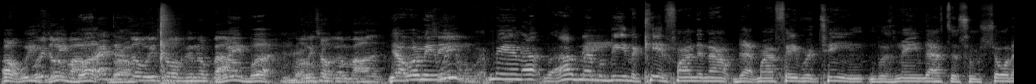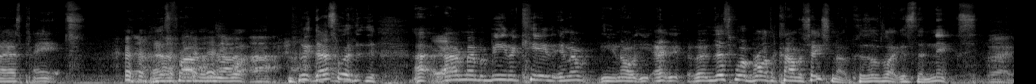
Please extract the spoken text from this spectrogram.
Oh, we We we, talking about butt, records or bro. we talking about? We butt, Are bro. we talking about? Yeah, well, I mean, team? we man, I, I remember being a kid finding out that my favorite team was named after some short ass pants. That's probably what. That's what. I, I remember being a kid, and I- you know, I- that's what brought the conversation up because it was like it's the Knicks. Right.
